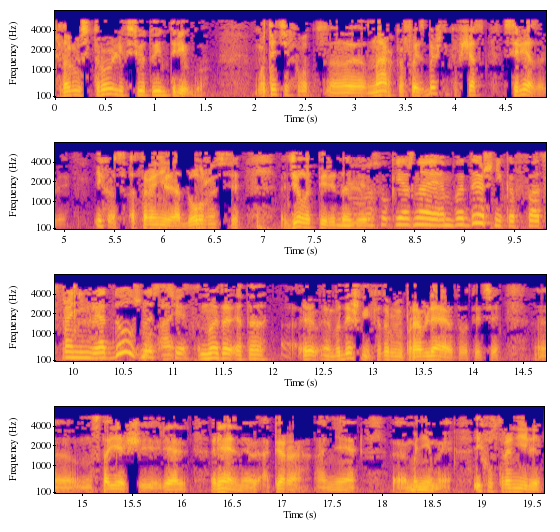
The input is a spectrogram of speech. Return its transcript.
которые устроили всю эту интригу. Вот этих вот э, нарко-ФСБшников сейчас срезали. Их отстранили от должности, дело передали. Ну, насколько я знаю, МВДшников отстранили от должности. Ну, а, ну это, это э, МВДшники, которыми управляют вот эти э, настоящие реаль, реальные опера, а не э, мнимые. Их устранили,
